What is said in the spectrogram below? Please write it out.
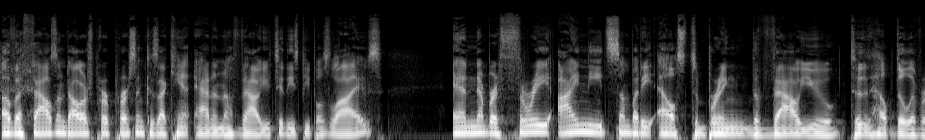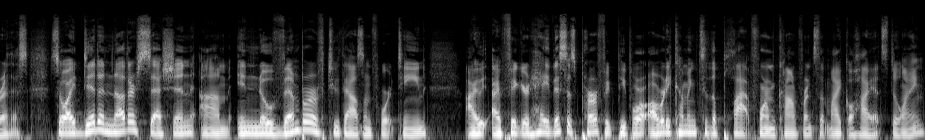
of a thousand dollars per person because I can't add enough value to these people's lives. And number three, I need somebody else to bring the value to help deliver this. So I did another session um, in November of 2014. I, I figured, hey, this is perfect. People are already coming to the platform conference that Michael Hyatt's doing.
